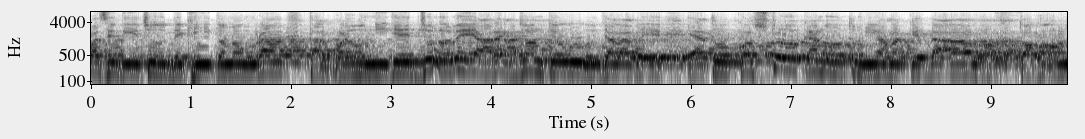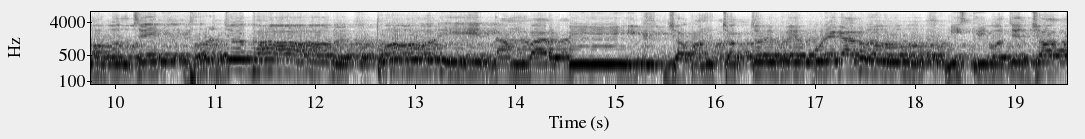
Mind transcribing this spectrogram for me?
পাশে দিয়েছ দেখি তো নোংরা। তারপরেও নিজে জ্বলবে আর একজন কেউ জ্বালাবে। এত কষ্ট কেন তুমি আমাকে দাও? তখন বলছে ধৈর্য ধর তোরে দাম বাড়বি। যখন চচ্চরে হয়ে পড়ে গেল, মিস্ত্রি বলছে, যত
